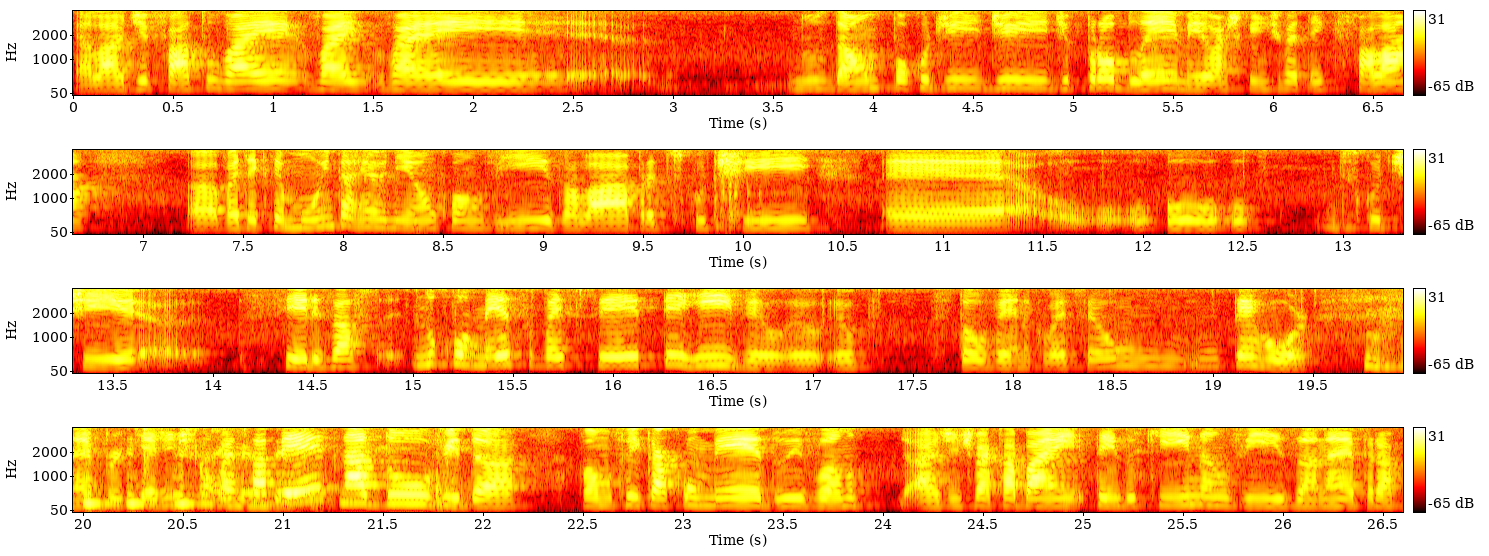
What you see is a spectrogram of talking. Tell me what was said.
ela de fato vai, vai, vai nos dar um pouco de, de, de problema. Eu acho que a gente vai ter que falar Uh, vai ter que ter muita reunião com a Visa lá para discutir é, o, o, o, discutir eh, se eles no começo vai ser terrível eu, eu estou vendo que vai ser um, um terror né porque a gente não vai saber Deus. na dúvida vamos ficar com medo e vamos a gente vai acabar tendo que ir na Anvisa né para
